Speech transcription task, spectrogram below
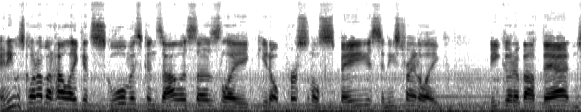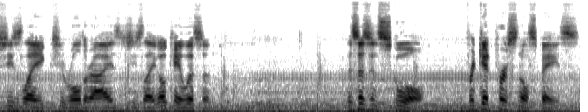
And he was going on about how, like, at school, Miss Gonzalez says, like, you know, personal space, and he's trying to, like, be good about that. And she's like, she rolled her eyes, and she's like, okay, listen, this isn't school. Forget personal space.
